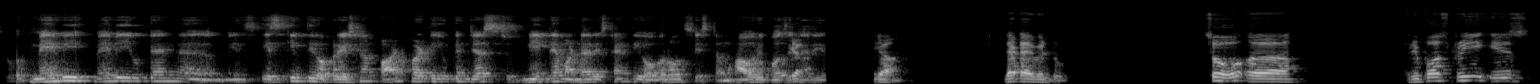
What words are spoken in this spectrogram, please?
so maybe maybe you can uh, means skip the operational part, but you can just make them understand the overall system, how repository. Yeah, yeah. that I will do. So uh, repository is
